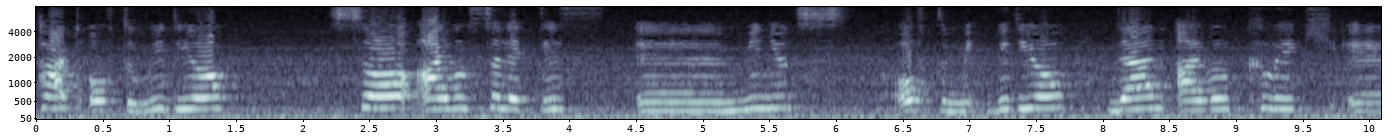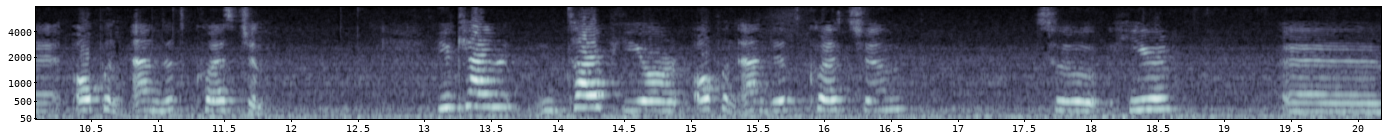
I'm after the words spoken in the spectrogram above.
part of the video so I will select this uh, minutes of the video then I will click uh, open-ended question you can type your open-ended question to here uh,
